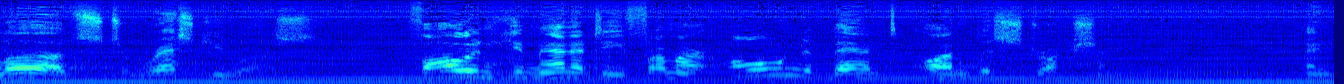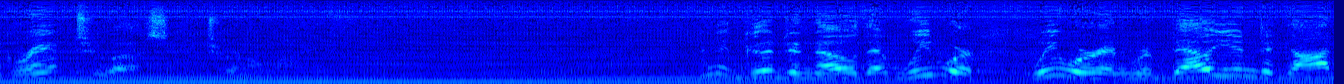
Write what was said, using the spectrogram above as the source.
loves to rescue us, fallen humanity from our own bent on destruction, and grant to us eternal life. Isn't it good to know that we were we were in rebellion to God,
